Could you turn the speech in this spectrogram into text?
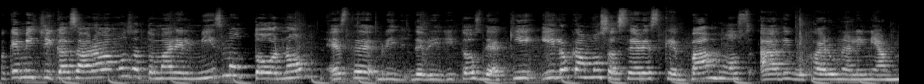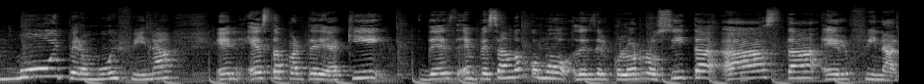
Ok, mis chicas, ahora vamos a tomar el mismo tono, este de brillitos de aquí, y lo que vamos a hacer es que vamos a dibujar una línea muy, pero muy fina en esta parte de aquí, desde, empezando como desde el color rosita hasta el final.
